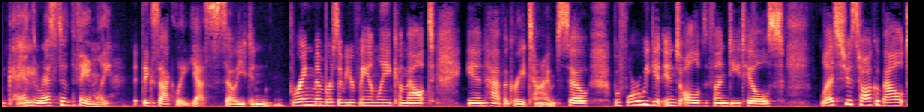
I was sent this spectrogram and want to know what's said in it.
Okay. And the rest of the family. Exactly, yes. So you can bring members of your family, come out and have a great time. So before we get into all of the fun details, let's just talk about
